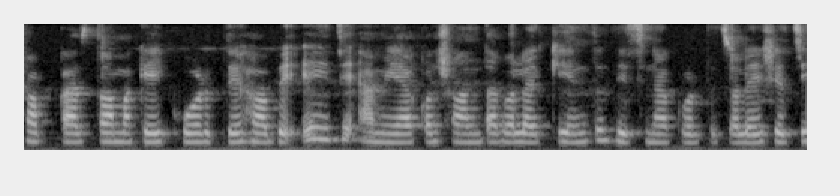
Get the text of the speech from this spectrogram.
সব কাজ তো আমাকেই করতে হবে। এই যে আমি এখন সন্ধ্যাবেলায় কিন্তু বিছানা করতে চলে এসেছি।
